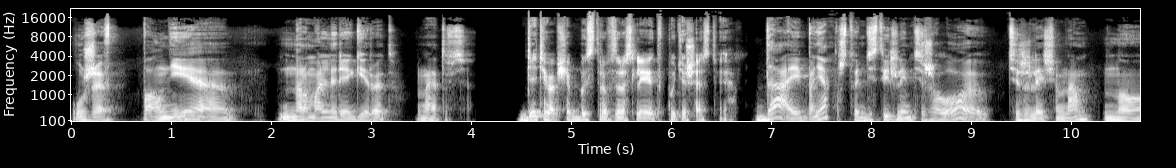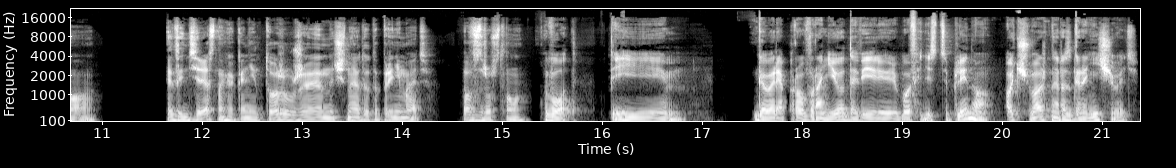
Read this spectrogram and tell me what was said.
уже вполне нормально реагирует на это все. Дети вообще быстро взрослеют в путешествиях. Да, и понятно, что действительно им тяжело, тяжелее, чем нам, но это интересно, как они тоже уже начинают это принимать по-взрослому. Вот. И говоря про вранье, доверие, любовь и дисциплину, очень важно разграничивать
